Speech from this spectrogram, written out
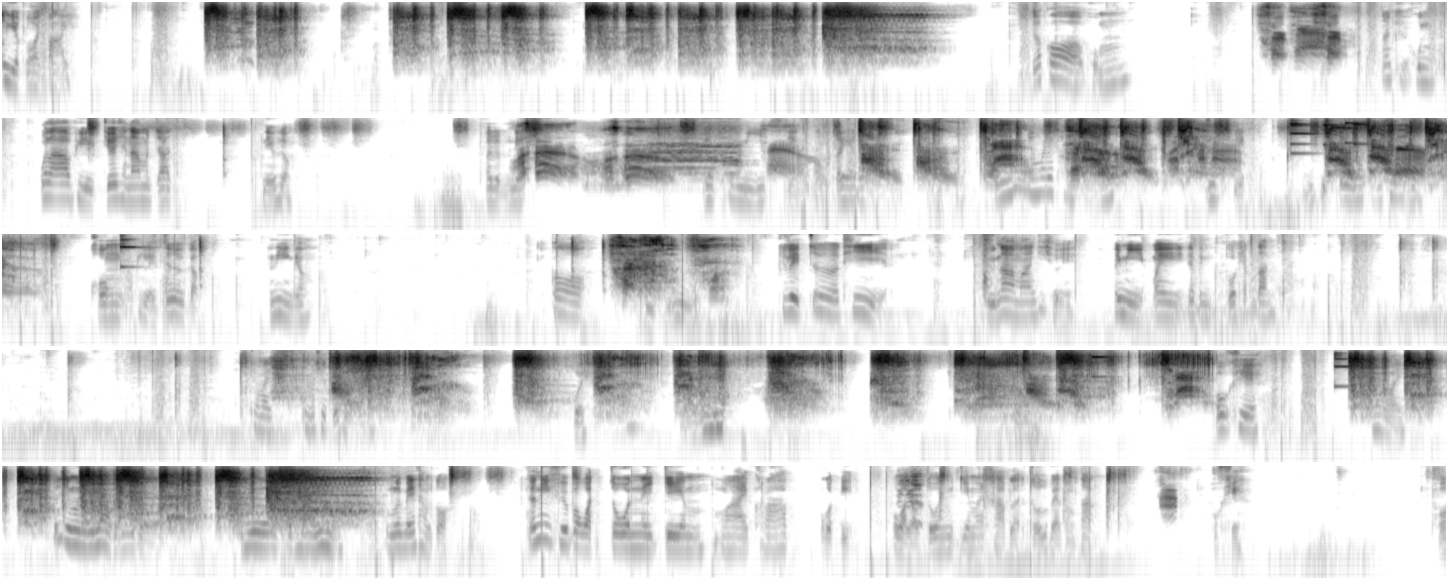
เรียบร้อยตาย แล้วก็ผมนั่นคือคุณเวลาพิลิเจอชนะมันจะนียวเชียวอะไรแบบนี้แล้วก็มีเสียงเตะผมยังไม่ได้ทำนี่เขียนนี่เขียนเตอร์นะผมแค่ของพิเลเจอร์กับนนี่อย่างเดียว ก็พิเลเจอร์ที่ถือหน้ามาเฉยไม่มีไม่ได้เป็นตัวแคปตันแค่ไม่แค่ไม่ใช่ตัวแคปตันโอ้ยไหวไหมเนี่ยไหวโอเคไม่ไหว ก็จริงมันมีมากกว่านี้แต่ผมงูผมมาไม่ผมเลยไม่ได้ทำต่อ แล้วนี่คือประวัติโจรในเกม Minecraft ปกติ ประวัติเราโจรในเกม Minecraft และโจรรูปแบบต่างๆ โอเค พอ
